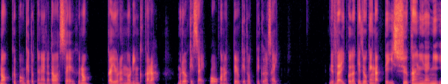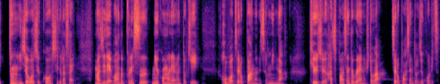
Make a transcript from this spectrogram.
のクーポンを受け取ってない方は、スタイフの概要欄のリンクから無料決済を行って受け取ってください。で、ただ1個だけ条件があって、1週間以内に1分以上を受講してください。マジでワードプレス入稿マニュアルの時、ほぼ0%なんですよ、みんな。98%ぐらいの人が0%受講率。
